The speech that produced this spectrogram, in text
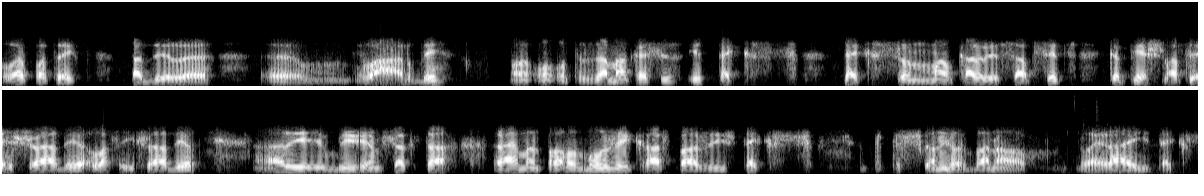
var pateikt, tad ir vārdi, un, un, un tas zemākais ir, ir teksts. Teksts, un man kādreiz sāp sirds, ka tieši latviešu rādio, Latvijas rādio, arī brīžiem saka tā, Raimana Paula mūzika, Aspāzijas teksts. Tas skan ļoti banāli, vai rāļi teksts.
